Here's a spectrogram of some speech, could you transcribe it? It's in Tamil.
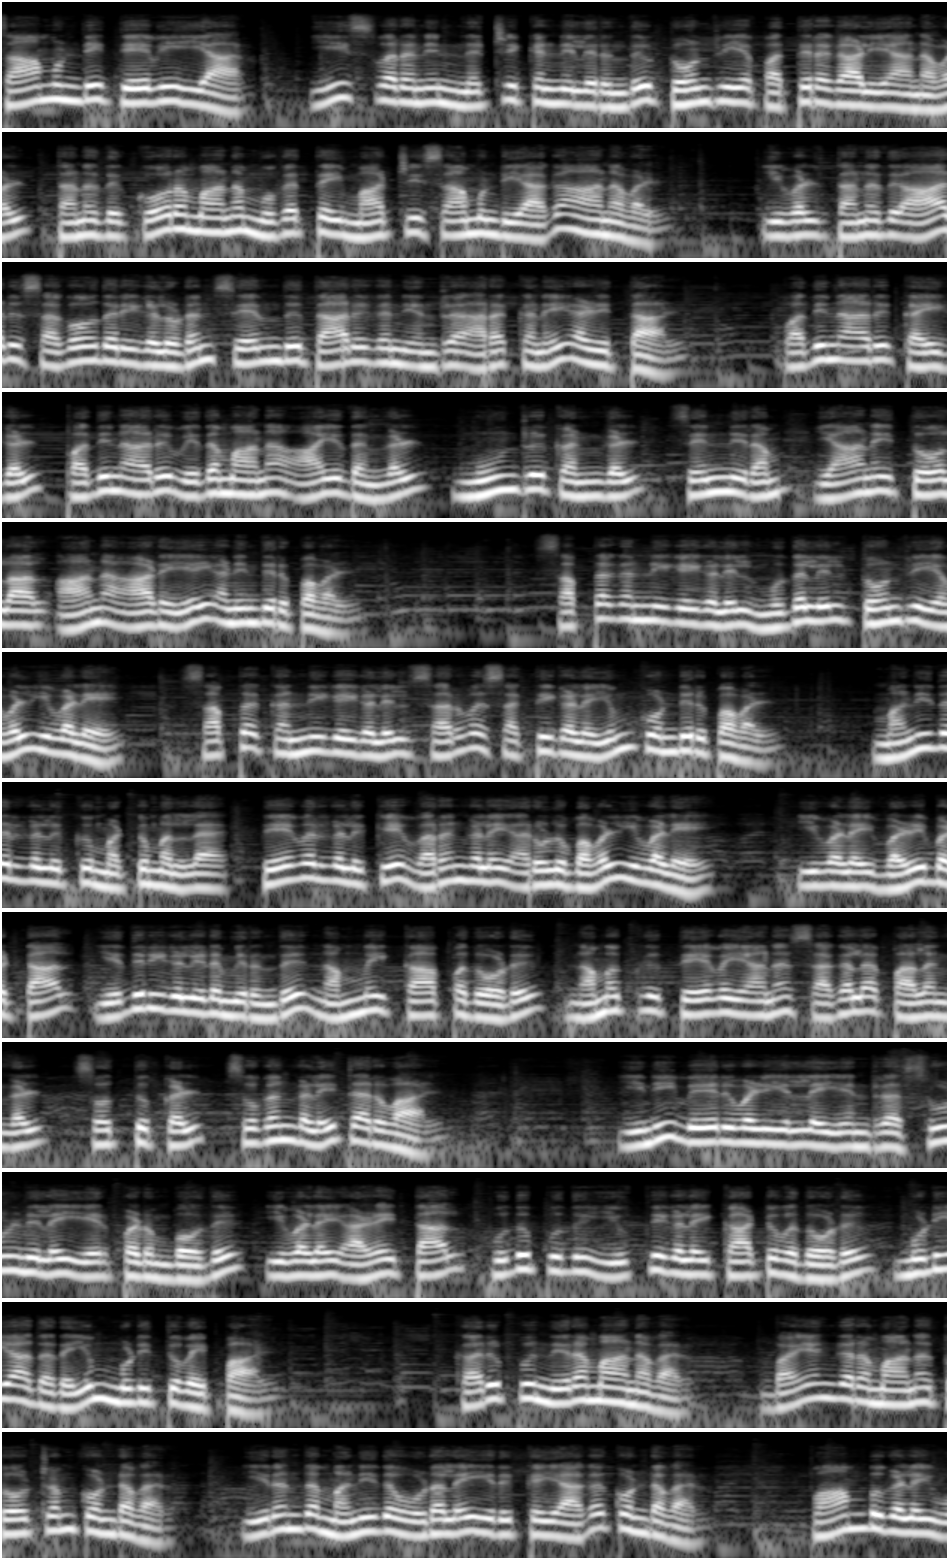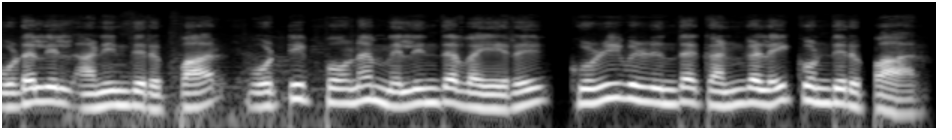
சாமுண்டி தேவி யார் ஈஸ்வரனின் நெற்றிக்கண்ணிலிருந்து தோன்றிய பத்திரகாளியானவள் தனது கோரமான முகத்தை மாற்றி சாமுண்டியாக ஆனவள். இவள் தனது ஆறு சகோதரிகளுடன் சேர்ந்து தாருகன் என்ற அரக்கனை அழித்தாள். பதினாறு கைகள் பதினாறு விதமான ஆயுதங்கள் மூன்று கண்கள் செந்நிறம் யானை தோலால் ஆன ஆடையை அணிந்திருப்பவள். சப்தகன்னிகைகளில் முதலில் தோன்றியவள் இவளே. சப்த கன்னிகைகளில் சர்வ சக்திகளையும் கொண்டிருப்பவள். மனிதர்களுக்கு மட்டுமல்ல தேவர்களுக்கே வரங்களை அருளுபவள் இவளே. இவளை வழிபட்டால் எதிரிகளிடமிருந்து நம்மை காப்பதோடு நமக்கு தேவையான சகல பலங்கள் சொத்துக்கள் சுகங்களை தருவாள். இனி வேறு வழியில்லை என்ற சூழ்நிலை ஏற்படும்போது இவளை அழைத்தால் புது புது யுக்திகளை காட்டுவதோடு முடியாததையும் முடித்து வைப்பாள். கருப்பு நிறமானவர் பயங்கரமான தோற்றம் கொண்டவர் இறந்த மனித உடலை இருக்கையாக கொண்டவர். பாம்புகளை உடலில் அணிந்திருப்பார் ஒட்டிப்போன மெலிந்த வயிறு குழிவிழுந்த கண்களை கொண்டிருப்பார்.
